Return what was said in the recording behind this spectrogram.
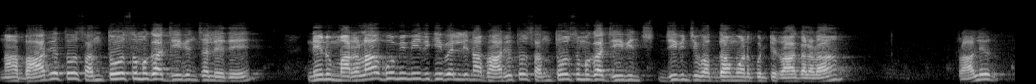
నా భార్యతో సంతోషముగా జీవించలేదే. నేను మరలా భూమి మీదకి వెళ్ళి నా భార్యతో సంతోషముగా జీవించి జీవించి వద్దాము అనుకుంటే రాగలడా? రాలేరు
